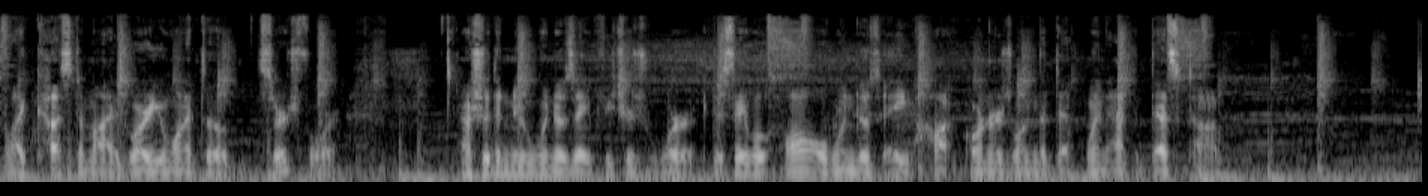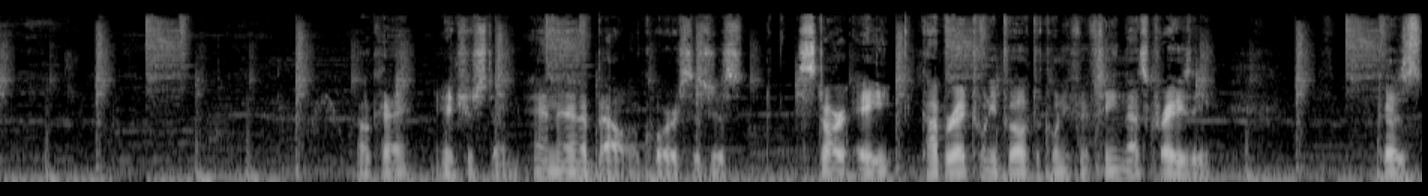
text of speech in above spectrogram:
like customize where you want it to search for. How should the new Windows 8 features work? Disable all Windows 8 hot corners when the when at the desktop. Okay, interesting. And then about, of course, is just start 8, copyright 2012 to 2015. That's crazy. Because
